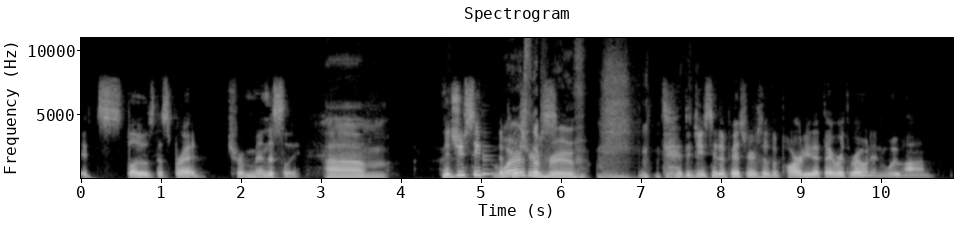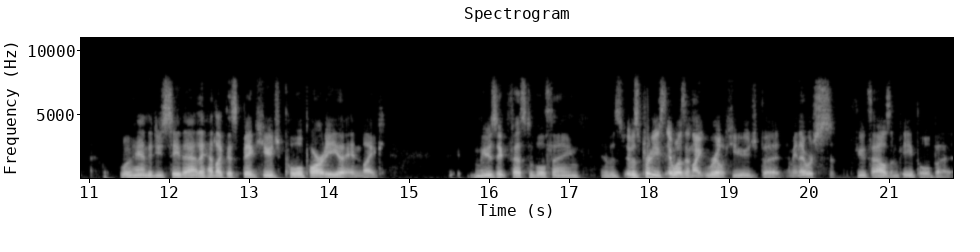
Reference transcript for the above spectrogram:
it slows the spread tremendously. um, Did you see the where's the pictures? proof? Did you see the pictures of the party that they were throwing in Wuhan? Wuhan, did you see that? They had like this big, huge pool party and like music festival thing. It was it was pretty. It wasn't like real huge, but I mean there were a few thousand people. But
